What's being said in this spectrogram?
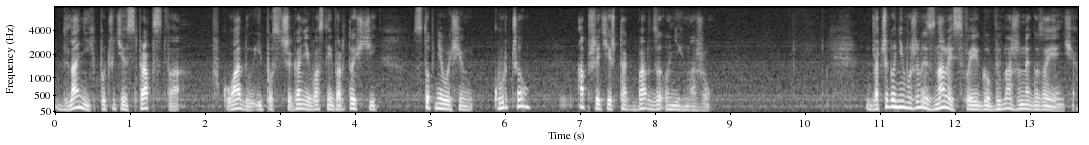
Dla nich poczucie sprawstwa, wkładu i postrzeganie własnej wartości stopniowo się kurczą, a przecież tak bardzo o nich marzą. Dlaczego nie możemy znaleźć swojego wymarzonego zajęcia?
